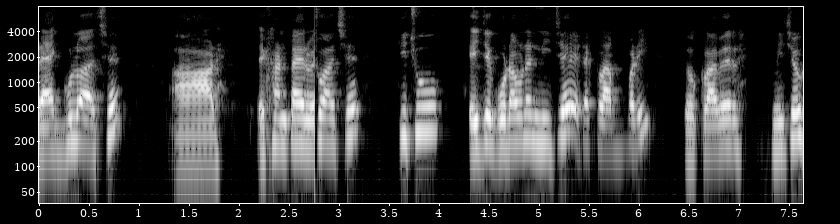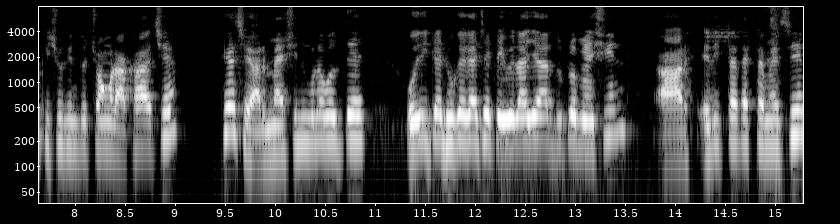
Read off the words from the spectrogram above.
র্যাকগুলো আছে। আর এখানটায় রয়েছে, আছে কিছু এই যে গোডাউনের নিচে, এটা ক্লাব বাড়ি, তো ক্লাবের নিচেও কিছু কিন্তু চং রাখা আছে, ঠিক আছে? আর মেশিনগুলো বলতে ওই দিকটা ঢুকে গেছে টেবিলাইজার, দুটো মেশিন, আর এদিকটাতে একটা মেশিন,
